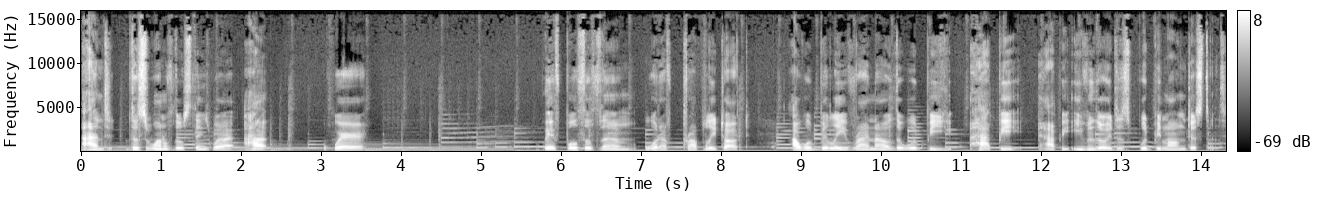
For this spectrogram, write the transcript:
And this is one of those things where I, where if both of them would have properly talked i would believe right now they would be happy happy even though it is would be long distance.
